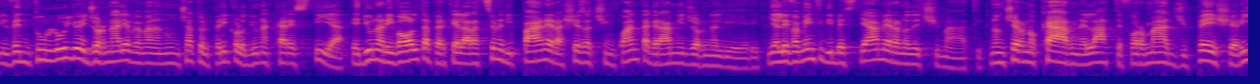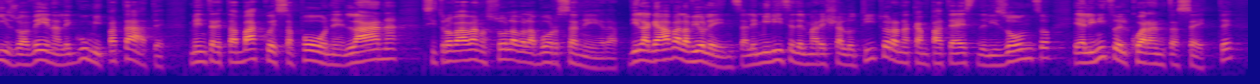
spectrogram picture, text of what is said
Il 21 luglio i giornali avevano annunciato il pericolo di una carestia e di una rivolta perché la razione di pane era scesa a 50 grammi giornalieri. Gli allevamenti di bestiame erano decimati. Non c'erano carne, latte, formaggi, pesce, riso, avena, legumi, patate, mentre tabacco e sapone, lana si trovavano solo alla borsa nera. Dilagava la violenza. Le milizie del maresciallo Tito erano accampate a est dell'Isonzo e all'inizio del 47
